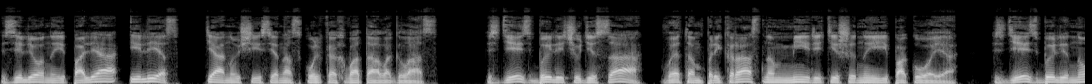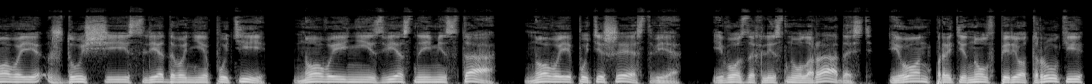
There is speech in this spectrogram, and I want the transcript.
зеленые поля и лес, тянущийся, насколько хватало глаз. Здесь были чудеса, в этом прекрасном мире тишины и покоя. Здесь были новые, ждущие исследования пути, новые неизвестные места, новые путешествия. Его захлестнула радость, и он протянул вперед руки,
